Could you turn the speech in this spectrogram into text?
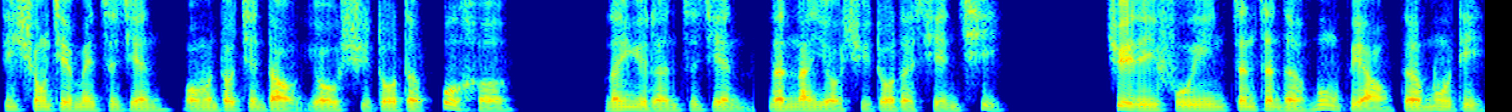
弟兄姐妹之间，我们都见到有许多的不和，人与人之间仍然有许多的嫌弃，距离福音真正的目标的目的，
